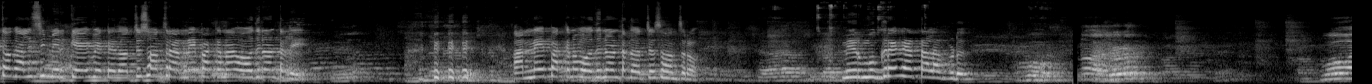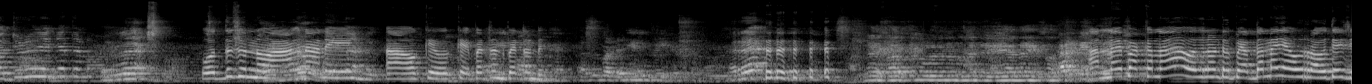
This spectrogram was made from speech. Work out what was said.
అన్నయ్యతో కలిసి మీరు కేక్ పెట్టేది. వచ్చే సంవత్సరం అన్నయ్య పక్కన వదిన ఉంటుంది. అన్నయ్య పక్కన వదిన ఉంటుంది వచ్చే సంవత్సరం. మీరు ముగ్గురే పెట్టాలి అప్పుడు. వద్దు జున్ను ఆగనాని ఆ, ఓకే ఓకే పెట్టండి పెట్టండి. అన్నయ్య పక్కన వదిన ఉంటుంది. పెద్ద అన్నయ్య ఎవరు? రవితేజ?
